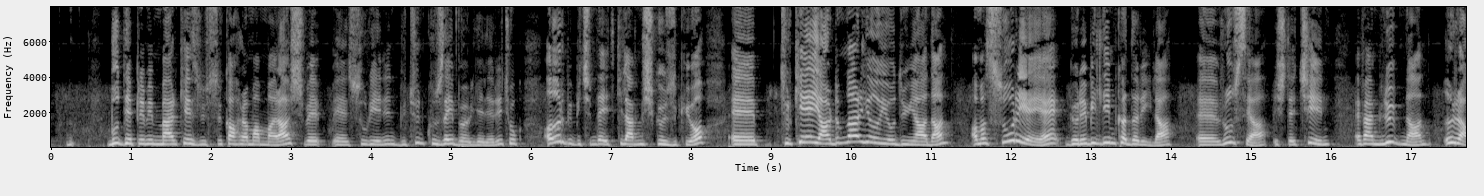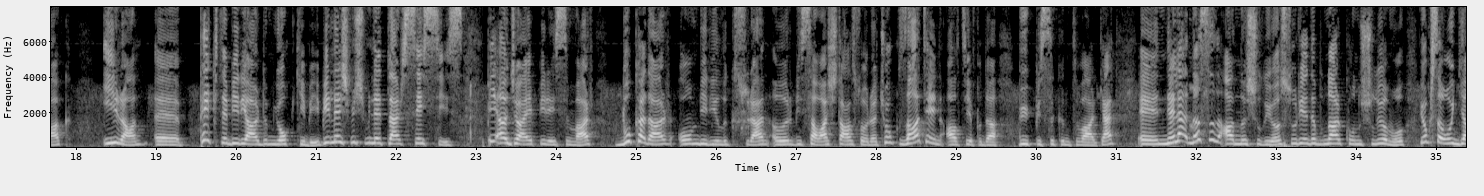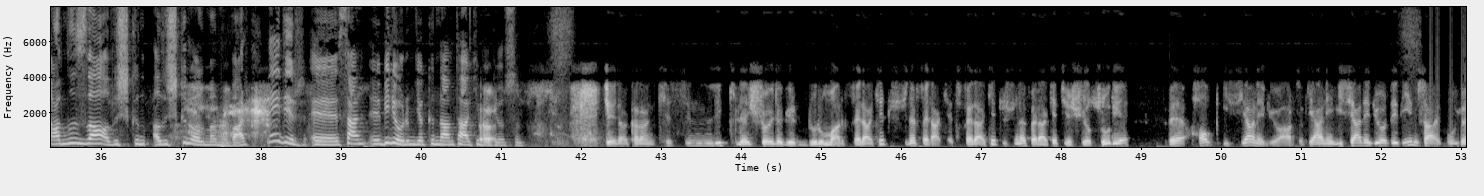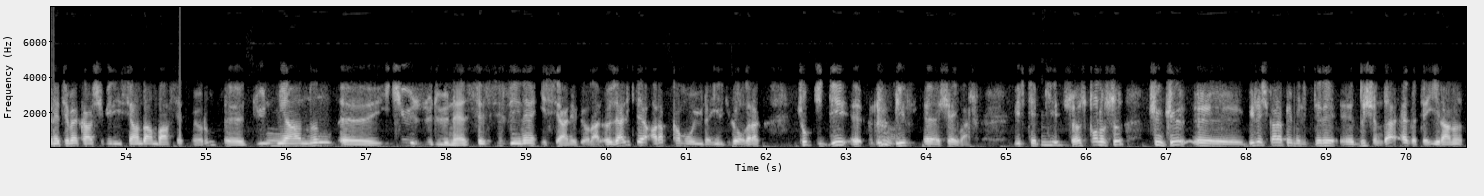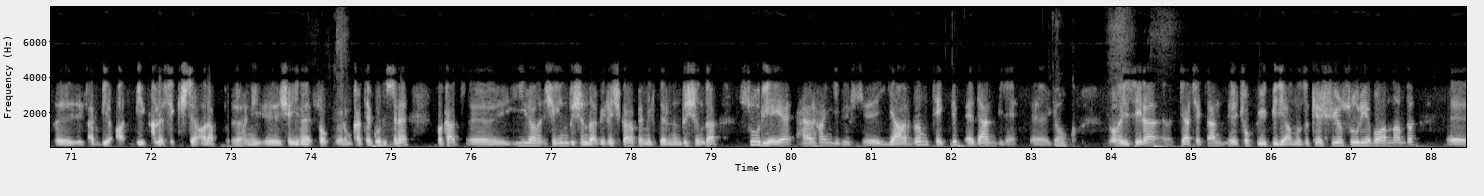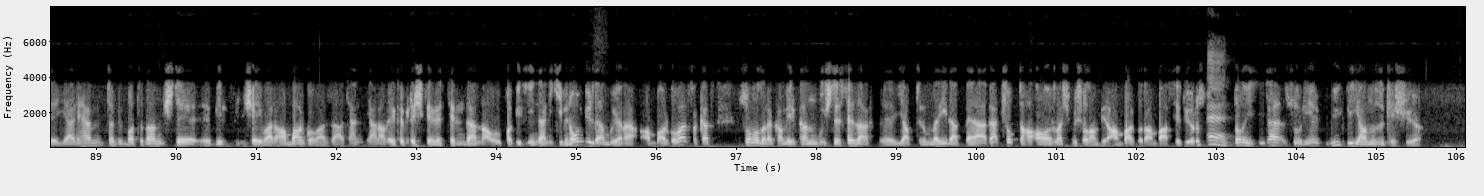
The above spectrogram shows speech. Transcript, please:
bu depremin merkez üssü Kahramanmaraş ve e, Suriye'nin bütün kuzey bölgeleri çok ağır bir biçimde etkilenmiş gözüküyor. E, Türkiye'ye yardımlar yağıyor dünyadan ama Suriye'ye görebildiğim kadarıyla e, Rusya, işte Çin, efendim Lübnan, Irak, İran e, pek de bir yardım yok gibi. Birleşmiş Milletler sessiz. Bir acayip bir resim var. Bu kadar 11 yıllık süren ağır bir savaştan sonra çok zaten altyapıda büyük bir sıkıntı varken e, neler nasıl anlaşılıyor? Suriye'de bunlar konuşuluyor mu? Yoksa o yalnızlığa alışkın alışkın olma mı var? Nedir? E, sen e, biliyorum yakından takip ediyorsun. Ceyda Karan kesinlikle şöyle bir durum var. Felaket üstüne felaket. Felaket üstüne felaket yaşıyor Suriye ve halk isyan ediyor artık. Yani isyan ediyor dediğim bu yönetime karşı bir isyandan bahsetmiyorum. E, dünyanın e, iki yüzlülüğüne, sessizliğine isyan ediyorlar. Özellikle Arap kamuoyuyla ilgili olarak çok ciddi e, bir e, şey var bir tepki söz konusu. Çünkü e, Birleşik Arap Emirlikleri e, dışında elbette İran'ın e, hani bir bir klasik işte Arap e, hani e, şeyine sokmuyorum kategorisine. Fakat e, İran şeyin dışında Birleşik Arap Emirlikleri'nin dışında Suriye'ye herhangi bir e, yardım teklif eden bile e, yok. Dolayısıyla evet, gerçekten e, çok büyük bir yalnızlık yaşıyor Suriye bu anlamda. Ee, yani hem tabii batıdan işte e, bir şey var ambargo var zaten. Yani Amerika Birleşik Devletleri'nden Avrupa Birliği'nden 2011'den bu yana ambargo var. Fakat son olarak Amerika'nın bu işte Sezar e, yaptırımlarıyla beraber çok daha ağırlaşmış olan bir ambargodan bahsediyoruz. Evet. Dolayısıyla Suriye büyük bir yalnızlık yaşıyor.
